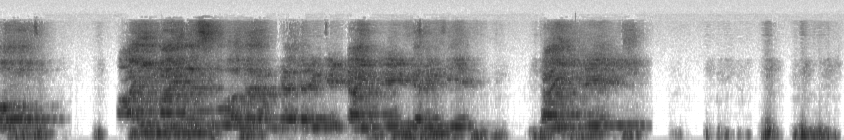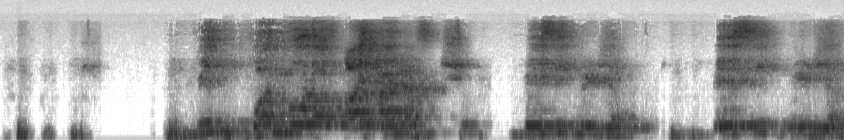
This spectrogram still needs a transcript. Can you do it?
of I minus को अगर हम क्या करेंगे? टाइट्रेट करेंगे। Titrate with one mole of I minus in basic medium. Basic medium.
